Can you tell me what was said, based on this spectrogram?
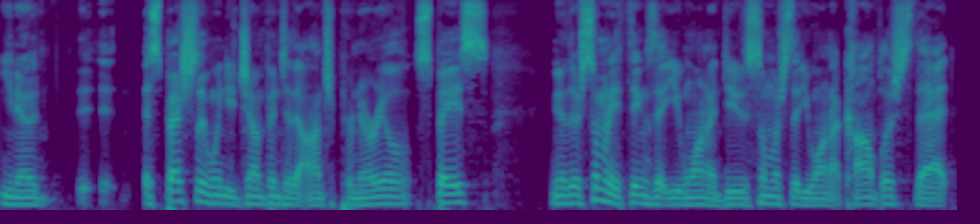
you know, especially when you jump into the entrepreneurial space, you know, there's so many things that you want to do, so much that you want to accomplish that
